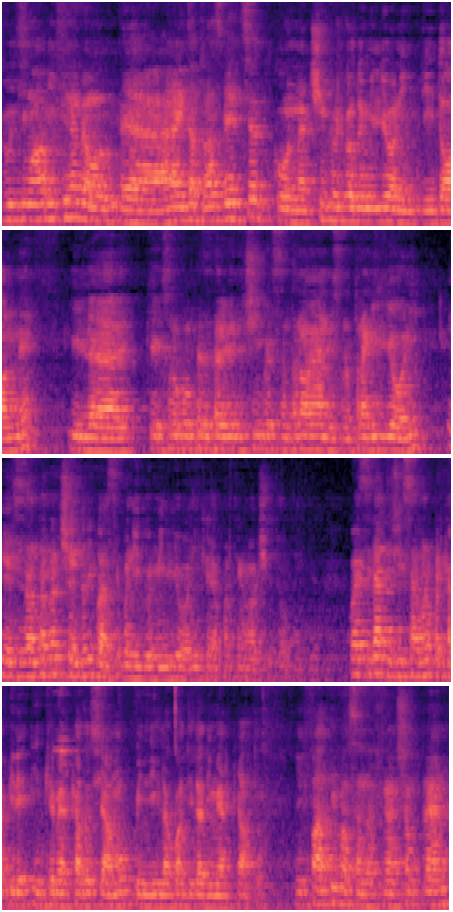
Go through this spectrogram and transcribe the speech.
Infine abbiamo eh, analizzato la Svezia con 5,2 milioni di donne, il, che sono comprese tra i 25 e i 69 anni sono 3 milioni e il 60% di queste, quindi 2 milioni, che appartengono al ceto medio. Questi dati ci servono per capire in che mercato siamo, quindi la quantità di mercato. Infatti, passando al financial plan,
